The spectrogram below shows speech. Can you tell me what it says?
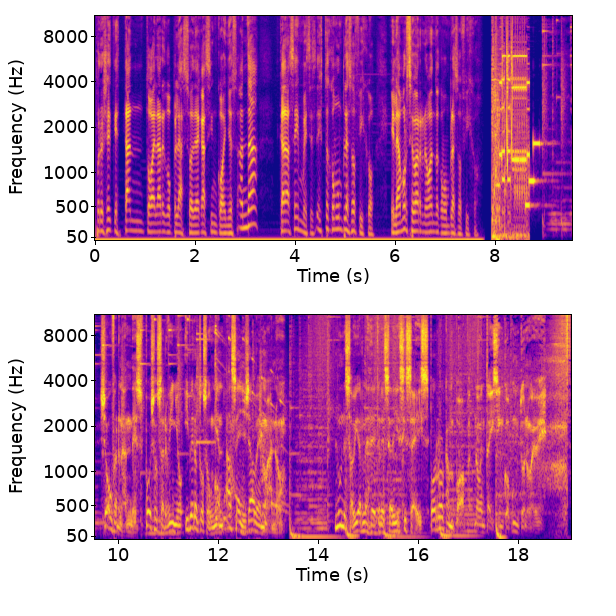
proyectes tanto a largo plazo, de acá a cinco años. Anda cada seis meses. Esto es como un plazo fijo. El amor se va renovando como un plazo fijo. Joe Fernández, Pollo Cerviño y Vero Unión hacen llave en mano. Lunes a viernes de 13 a 16 por Rock and Pop 95.9.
